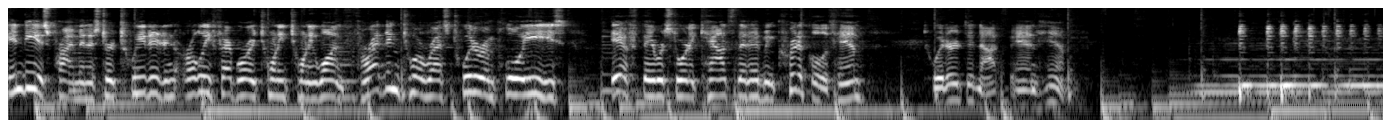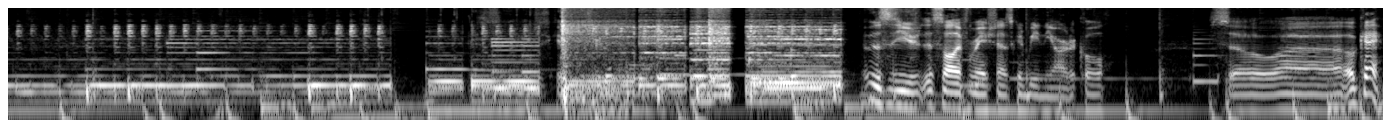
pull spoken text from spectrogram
India's prime minister tweeted in early February 2021 threatening to arrest Twitter employees if they restored accounts that had been critical of him. Twitter did not ban him. This is this is all information that's going to be in the article. So uh, okay,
